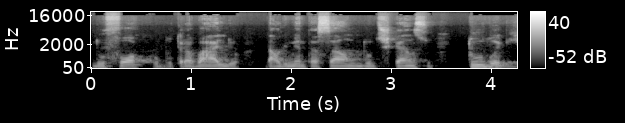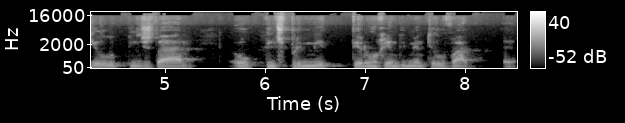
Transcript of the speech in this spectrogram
do foco, do trabalho, da alimentação, do descanso, tudo aquilo que lhes dá ou que lhes permite ter um rendimento elevado. Eh,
